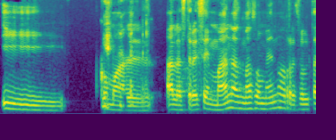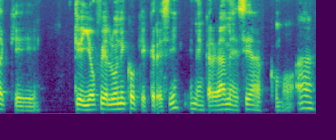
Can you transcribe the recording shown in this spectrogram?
Y como al, a las tres semanas más o menos resulta que, yo fui el único que crecí y mi encargada me decía como, ah,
